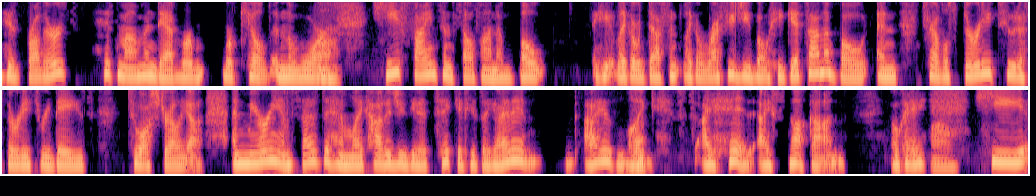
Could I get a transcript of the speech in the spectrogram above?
his brothers, his mom and dad were were killed in the war. Oh. He finds himself on a boat. He like a definite like a refugee boat. He gets on a boat and travels 32 to 33 days to Australia. And Miriam says to him like how did you get a ticket? He's like I didn't I like I hid. I snuck on. Okay Wow. he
